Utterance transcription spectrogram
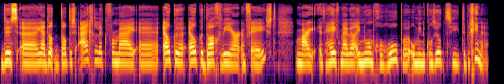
Dus eh, ja, dat, dat is eigenlijk voor mij elke, elke dag weer een feest. Maar het heeft mij wel enorm geholpen om in de consultancy te beginnen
